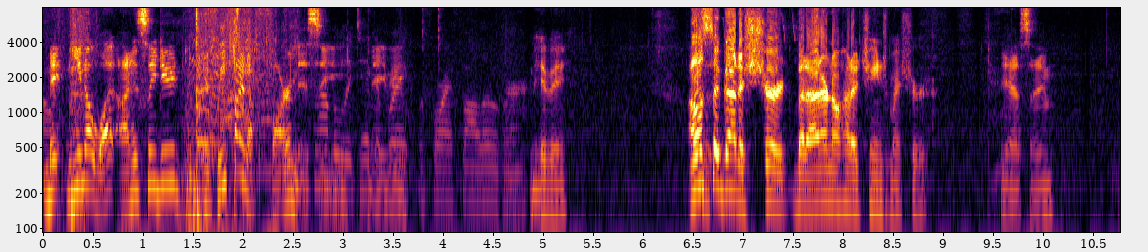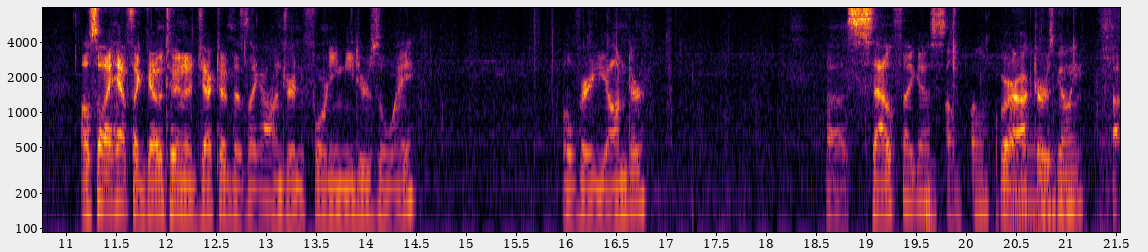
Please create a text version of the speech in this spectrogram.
Ma- You know what? Honestly, dude, if we find a pharmacy, Probably take a break before I fall over. Maybe. I also got a shirt, but I don't know how to change my shirt. Yeah, same. Also, I have to go to an objective that's like 140 meters away. Over yonder. Uh, south, I guess. Where Octar is going. Uh,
